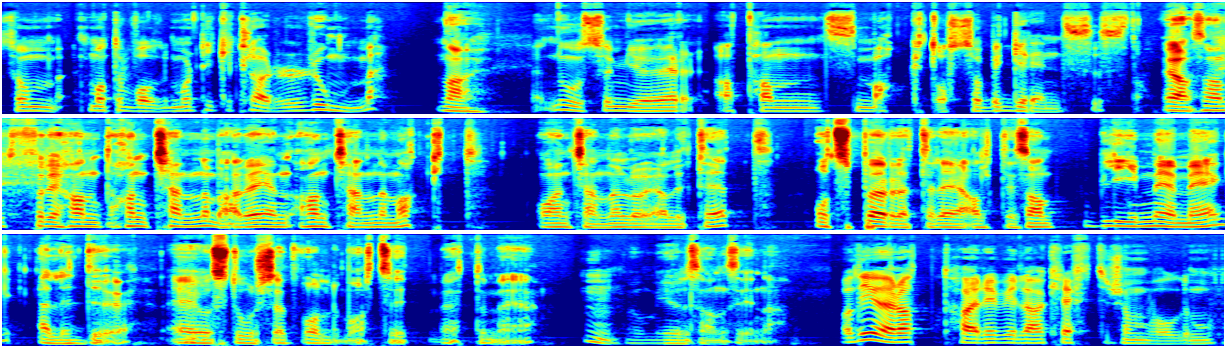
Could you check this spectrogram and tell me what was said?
som måte Voldemort ikke klarer å romme. Nei. Noe som gjør at hans makt også begrenses. da. Ja, sant? Fordi han, han kjenner bare han kjenner makt, og han kjenner lojalitet. Og spørre etter det alltid. sant? Bli med meg, eller dø, er jo Mm. stort sett Voldemort sitt møte med Mm. omgivelsene sine. Og det gjør at Harry vil ha krefter som Voldemort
